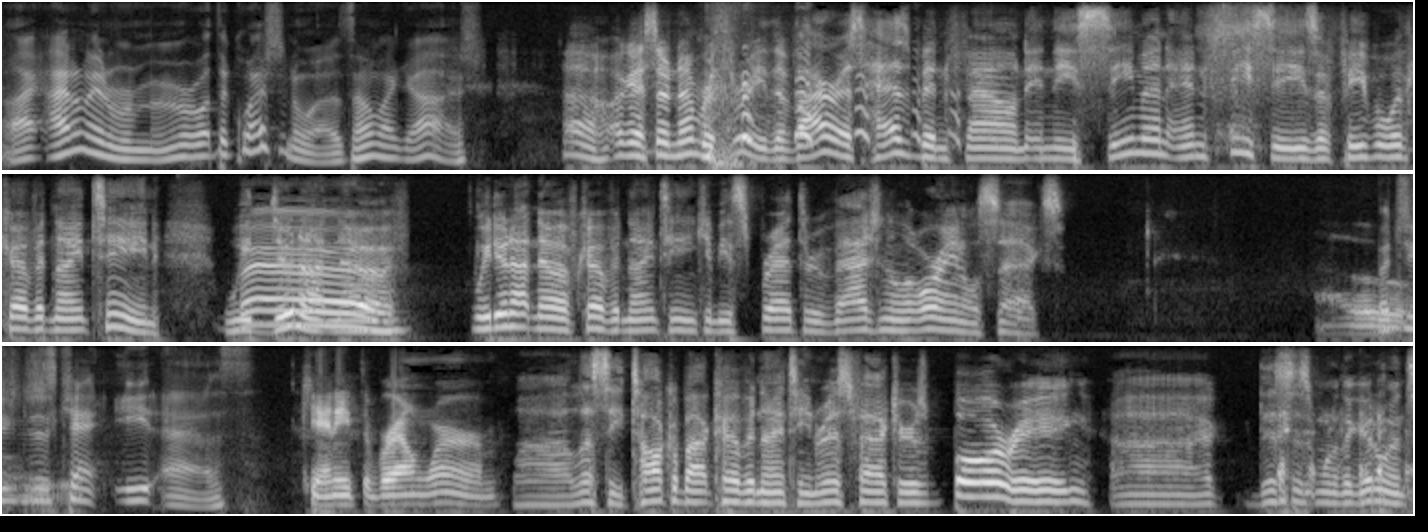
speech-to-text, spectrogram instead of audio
I, I don't even remember what the question was. Oh my gosh. Oh, okay. So number three, the virus has been found in the semen and feces of people with COVID-19. We do not know if we do not know if COVID-19 can be spread through vaginal or anal sex. But you Oh. just can't eat ass. can't eat the brown worm. Uh, let's see. Talk about COVID-19 risk factors. Boring. Uh, this is one of the good ones.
